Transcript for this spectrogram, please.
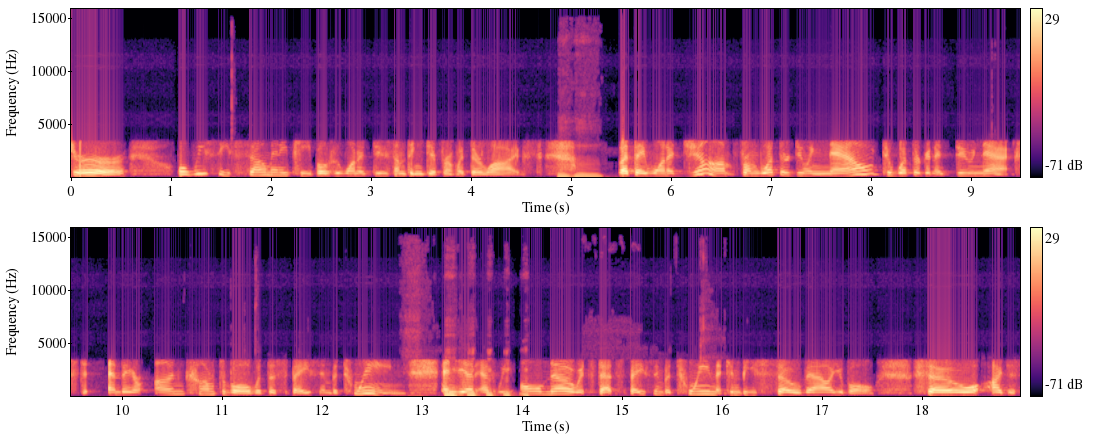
Sure. Well, we see so many people who want to do something different with their lives, Mm-hmm. but they want to jump from what they're doing now to what they're going to do next, and they are uncomfortable with the space in between. And yet, as we all know, it's that space in between that can be so valuable. So I just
